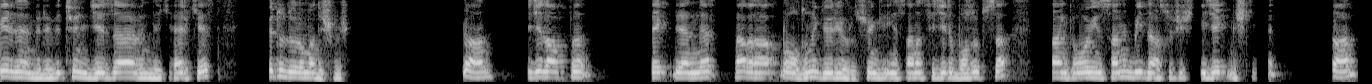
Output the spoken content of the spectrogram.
Birdenbire bütün cezaevindeki herkes kötü duruma düşmüş. Şu an sicil affı bekleyenler ne kadar haklı olduğunu görüyoruz. Çünkü insanın sicili bozuksa sanki o insanın bir daha suç işleyecekmiş gibi şu an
